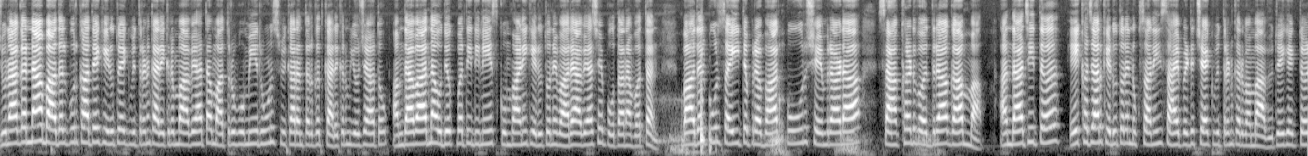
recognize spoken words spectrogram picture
જૂનાગઢના બાદલપુર ખાતે ખેડૂતો એક વિતરણ કાર્યક્રમમાં આવ્યા હતા. માતૃભૂમિ ઋણ સ્વીકાર અંતર્ગત કાર્યક્રમ યોજાયો હતો. અમદાવાદના ઉદ્યોગપતિ દિનેશ કુંભાણી ખેડૂતોને વારે આવ્યા છે. પોતાના વતન બાદલપુર સહિત પ્રભાતપુર, શેમરાડા, સાંખડ વદ્રા ગામમાં અંદાજિત એક હજાર ખેડૂતોને નુકસાની સહાય પેટે ચેક વિતરણ કરવામાં આવ્યું હતું. એક હેક્ટર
